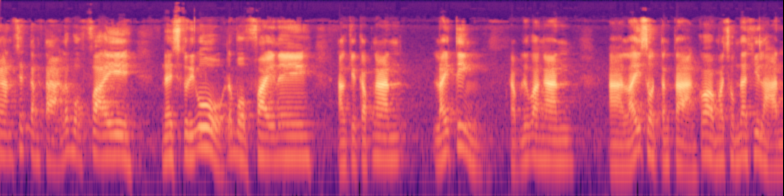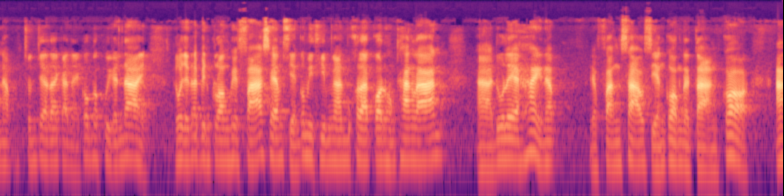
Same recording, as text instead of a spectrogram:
งานเซตต่างๆ ระบบไฟในสตูดิโอระบบไฟในเกี่ยวกับงานไลติงครับหรือว่างานไลฟ์สดต่างๆ ก็มาชมได้ที่ร้านนะครับสนใจรายการไหนก็มาคุยกันได้หรือว่าจะได้เป็นกลองไฟฟ้าแซมเสียงก็มีทีมงานบุคลากรของทางร้านดูแลให้นะครับอยากฟังซาว์เสียงกลองต่างๆ ก็ อะ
